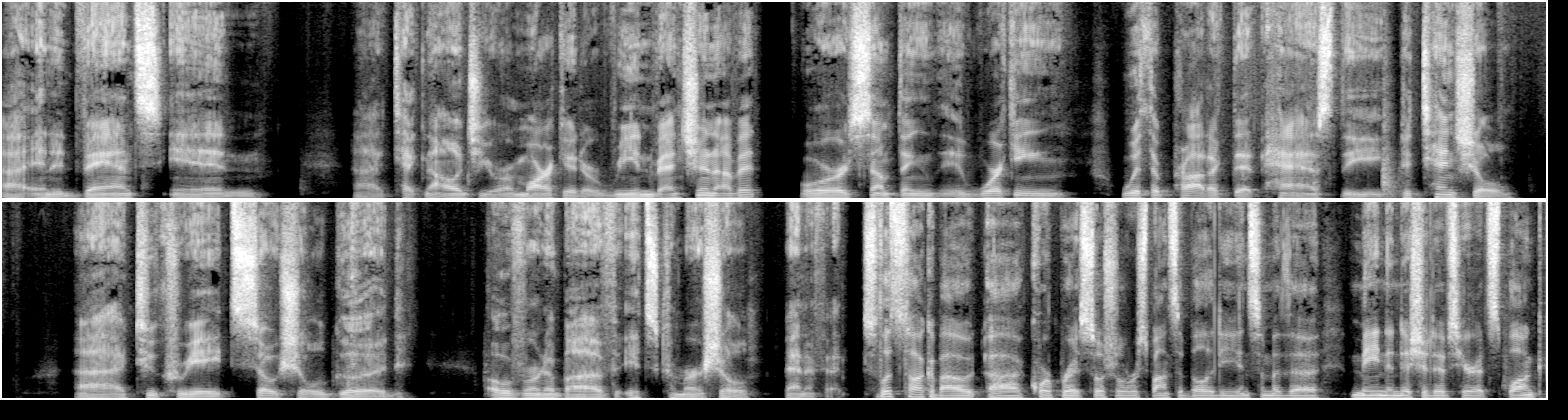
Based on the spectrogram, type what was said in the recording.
uh, an advance in uh, technology or a market or reinvention of it, or something uh, working with a product that has the potential uh, to create social good over and above its commercial benefit. So let's talk about uh, corporate social responsibility and some of the main initiatives here at Splunk.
